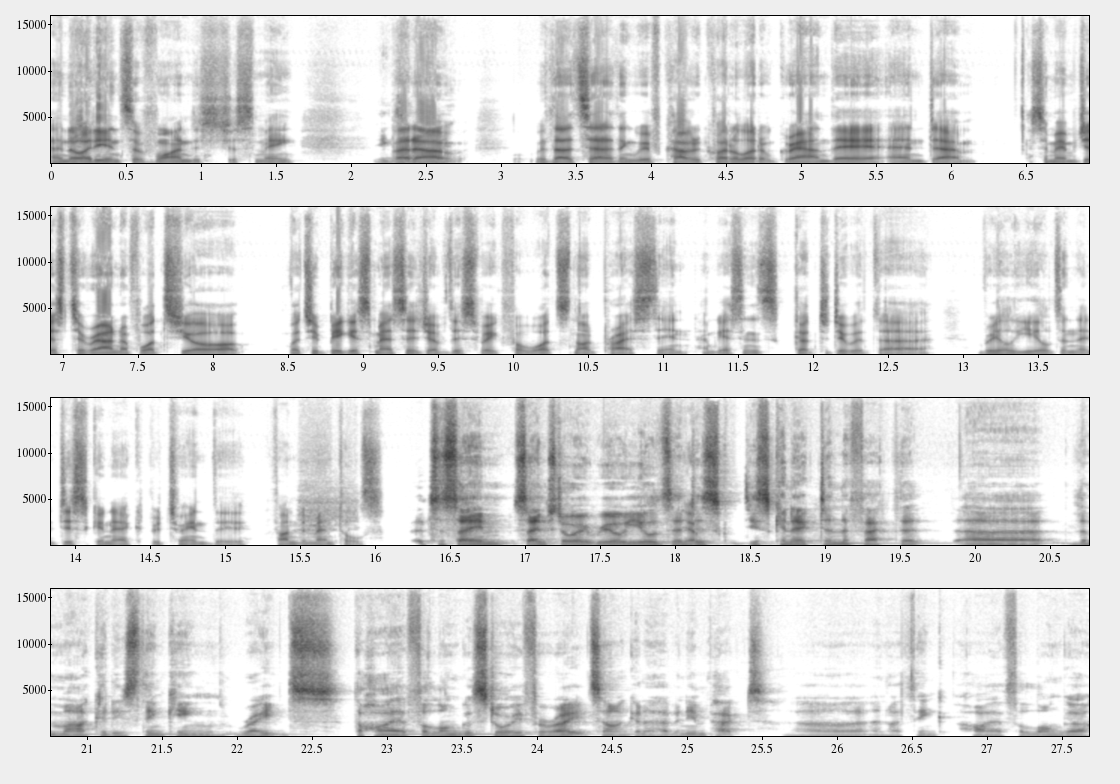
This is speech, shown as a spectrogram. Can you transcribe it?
an audience of one. It's just me. Exactly. But um, with that said, I think we've covered quite a lot of ground there, and um, so maybe just to round off, what's your what's your biggest message of this week for what's not priced in? I'm guessing it's got to do with the real yields and the disconnect between the fundamentals. It's the same same story. Real yields are yep. dis- disconnect, and the fact that uh, the market is thinking rates, the higher for longer story for rates, aren't going to have an impact. Uh, and I think higher for longer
